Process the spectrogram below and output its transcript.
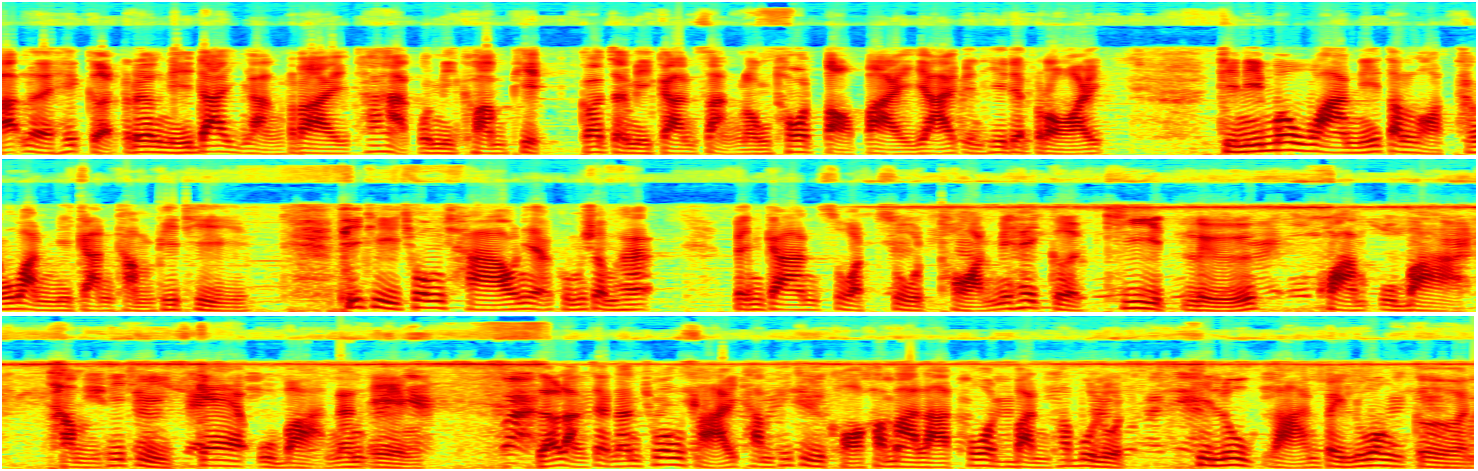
ละเลยให้เกิดเรื่องนี้ได้อย่างไร ถ้าหากว่ามีความผิดก็จะมีการสั่งลงโทษต่อไปย้ายเป็นที่เรียบร้อย ทีนี้เมื่อวานนี้ตลอดทั้งวันมีการทำพิธี พิธีช่วงเช้าเนี่ยคุณผู้ชมฮะเป็นการสวดสูตรถอนไม่ให้เกิดขีดหรือความอุบาททำพิธีแก้อุบาทนั่นเอง แล้วหลังจากนั้นช่วงสายทำพิธีขอขมาลาโทษบรรพบุรุษที่ลูกหลานไปล่วงเกิน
